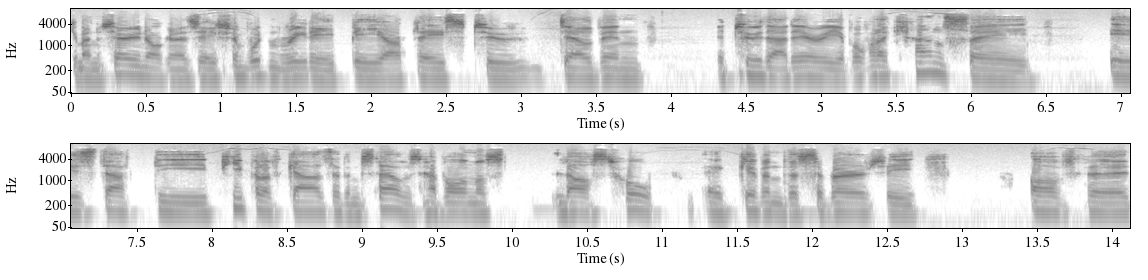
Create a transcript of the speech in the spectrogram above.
humanitarian organisation, wouldn't really be our place to delve in to that area. But what I can say is that the people of Gaza themselves have almost lost hope, uh, given the severity of uh,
